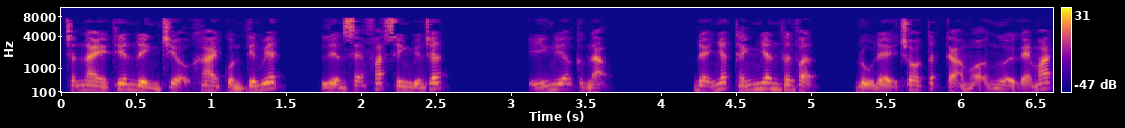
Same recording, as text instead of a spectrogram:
trận này thiên đình triệu khai quần tiên biết, liền sẽ phát sinh biến chất. Ý nghĩa cực nặng. Đệ nhất thánh nhân thân phận, đủ để cho tất cả mọi người ghé mắt.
